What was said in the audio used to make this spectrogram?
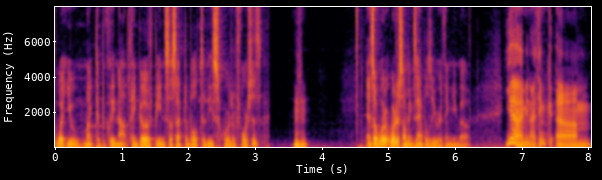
what you might typically not think of being susceptible to these sort of forces. Mm-hmm. And so, what what are some examples you were thinking about? Yeah, I mean, I think um,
